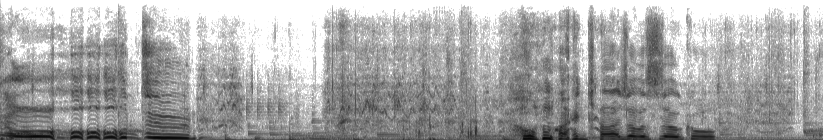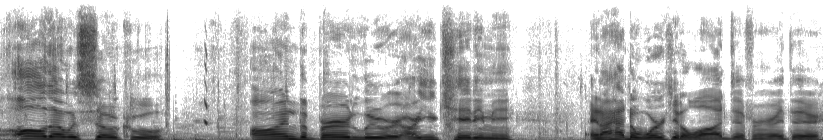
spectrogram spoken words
Oh, dude. Oh my gosh, that was so cool. Oh, that was so cool. On the bird lure, are you kidding me? And I had to work it a lot different right there.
